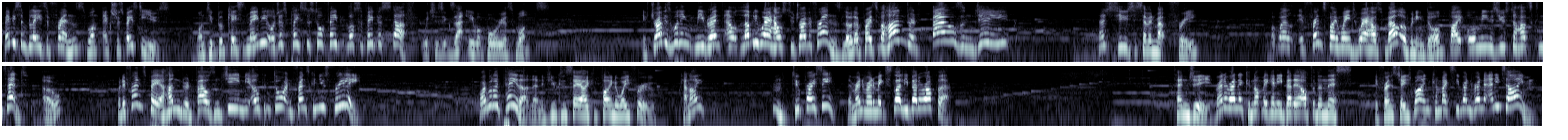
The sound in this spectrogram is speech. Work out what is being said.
Maybe some blades of friends want extra space to use. Wanting bookcases maybe, or just place to store lots of favorite stuff, which is exactly what Boreas wants. If driver's willing, me rent out lovely warehouse to driver friends. Low, low price of a hundred thousand G. I just use this seven map free. Well, if friends find Wayne's warehouse without opening door, by all means use to heart's content. Oh? But if friends pay a hundred thousand G, me open door and friends can use freely. Why would I pay that then if you can say I can find a way through? Can I? Hmm, too pricey? Then Render Render makes slightly better offer. 10G. Render Render cannot make any better offer than this. If friends change mind, come back to see Render Render anytime.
